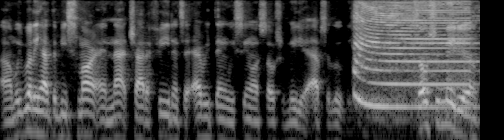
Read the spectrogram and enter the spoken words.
Um, we really have to be smart and not try to feed into everything we see on social media. Absolutely. Social media.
